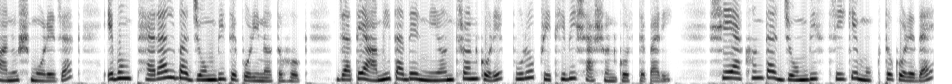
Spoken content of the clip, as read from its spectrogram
মানুষ মরে যাক এবং ফেরাল বা জম্বিতে পরিণত হোক, যাতে আমি তাদের নিয়ন্ত্রণ করে পুরো পৃথিবী শাসন করতে পারি। সে এখন তার জম্বি স্ত্রীকে মুক্ত করে দেয়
